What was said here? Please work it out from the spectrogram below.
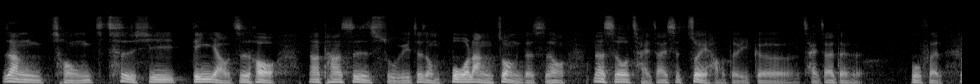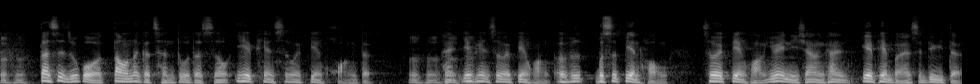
让虫刺吸叮咬之后，那它是属于这种波浪状的时候，那时候采摘是最好的一个采摘的部分。但是如果到那个程度的时候，叶片是会变黄的。嘿，叶片是会变黄，而不是不是变红。是会变黄，因为你想想看，叶片本来是绿的，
